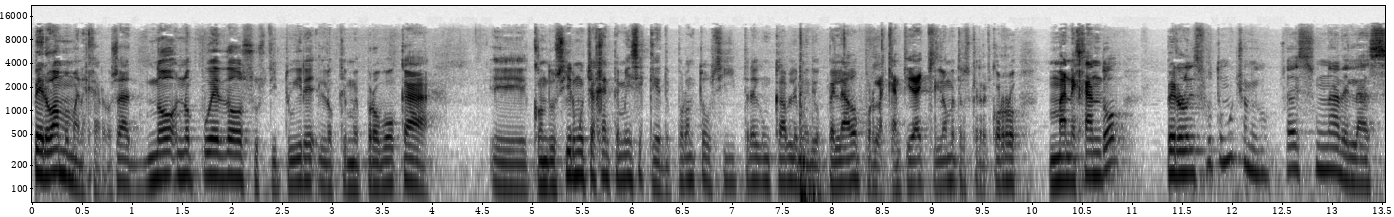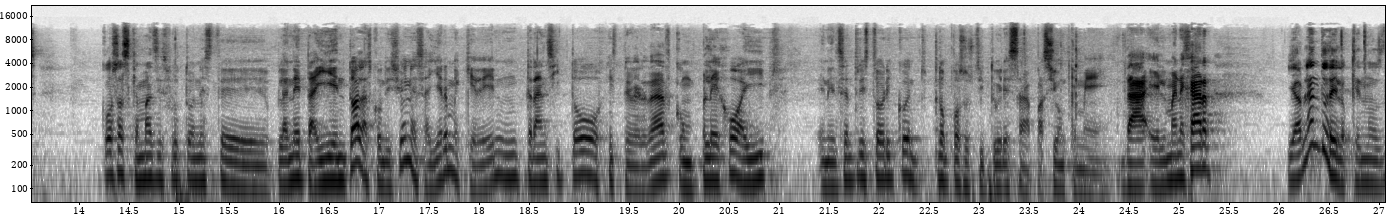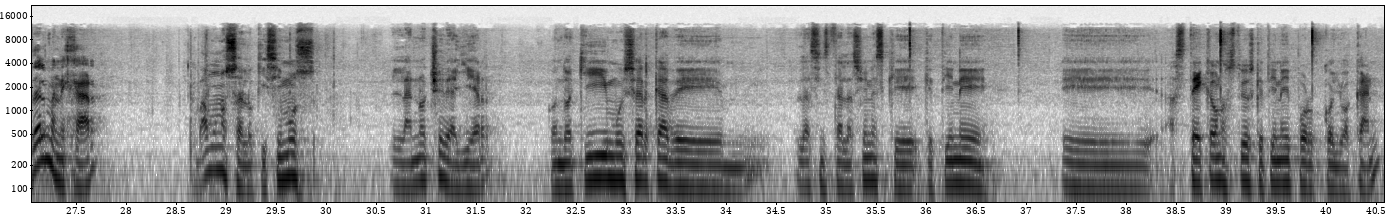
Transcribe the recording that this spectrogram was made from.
Pero amo manejar, o sea, no, no puedo sustituir lo que me provoca eh, conducir. Mucha gente me dice que de pronto sí traigo un cable medio pelado por la cantidad de kilómetros que recorro manejando, pero lo disfruto mucho, amigo. Es una de las cosas que más disfruto en este planeta y en todas las condiciones. Ayer me quedé en un tránsito de verdad complejo ahí en el centro histórico, no puedo sustituir esa pasión que me da el manejar. Y hablando de lo que nos da el manejar, vámonos a lo que hicimos la noche de ayer, cuando aquí muy cerca de las instalaciones que, que tiene eh, Azteca, unos estudios que tiene ahí por Coyoacán,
